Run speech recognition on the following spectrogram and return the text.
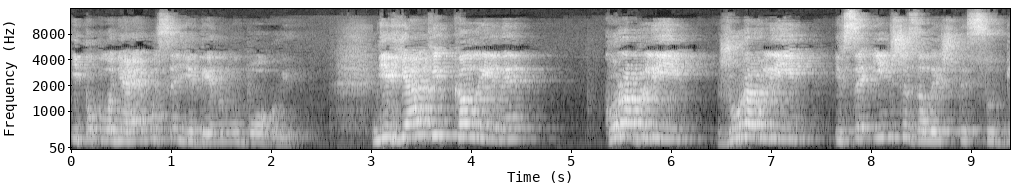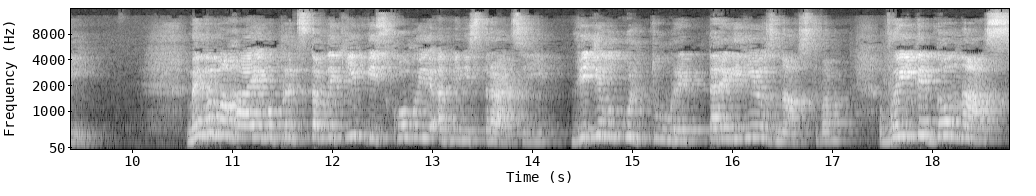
і поклоняємося єдиному Богові. Ні в які калини, кораблі, журавлі і все інше залиште собі. Ми вимагаємо представників військової адміністрації, відділу культури та релігіознавства вийти до нас,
